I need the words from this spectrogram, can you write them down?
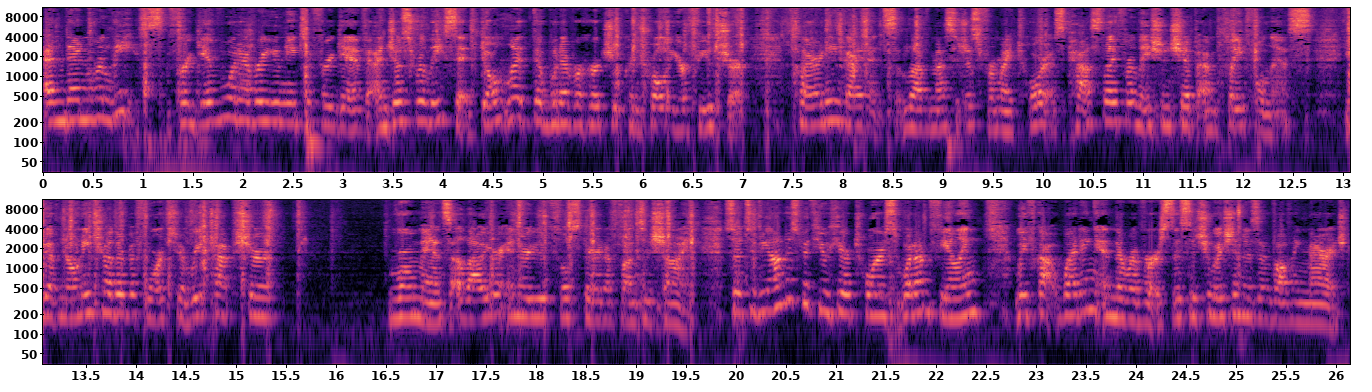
and then release. Forgive whatever you need to forgive and just release it. Don't let the whatever hurt you control your future. Clarity guidance love messages for my taurus. Past life relationship and playfulness. You have known each other before to recapture romance, allow your inner youthful spirit of fun to shine. So to be honest with you here, Taurus, what I'm feeling, we've got wedding in the reverse. The situation is involving marriage.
